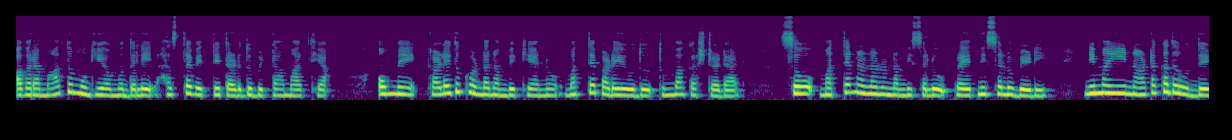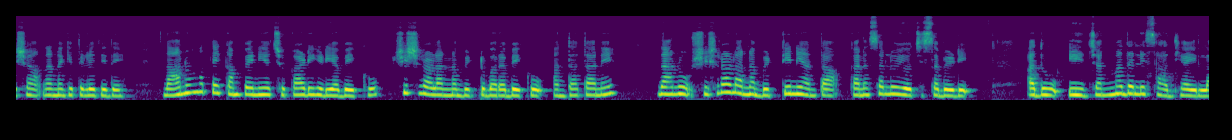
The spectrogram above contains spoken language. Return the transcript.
ಅವರ ಮಾತು ಮುಗಿಯುವ ಮೊದಲೇ ಹಸ್ತವೆತ್ತಿ ತಡೆದು ಬಿಟ್ಟ ಅಮಾತ್ಯ ಒಮ್ಮೆ ಕಳೆದುಕೊಂಡ ನಂಬಿಕೆಯನ್ನು ಮತ್ತೆ ಪಡೆಯುವುದು ತುಂಬ ಕಷ್ಟ, ಡ್ಯಾಡ್. ಸೊ ಮತ್ತೆ ನನ್ನನ್ನು ನಂಬಿಸಲು ಪ್ರಯತ್ನಿಸಲು ಬೇಡಿ. ನಿಮ್ಮ ಈ ನಾಟಕದ ಉದ್ದೇಶ ನನಗೆ ತಿಳಿದಿದೆ. ನಾನು ಮತ್ತೆ ಕಂಪನಿಯ ಚುಕಾಡಿ ಹಿಡಿಯಬೇಕು, ಶಿಶ್ರಳನ್ನು ಬಿಟ್ಟು ಬರಬೇಕು ಅಂತ ತಾನೇ? ನಾನು ಶಿಶ್ರಳನ್ನು ಬಿಡ್ತೀನಿ ಅಂತ ಕನಸಲ್ಲೂ ಯೋಚಿಸಬೇಡಿ. ಅದು ಈ ಜನ್ಮದಲ್ಲಿ ಸಾಧ್ಯ ಇಲ್ಲ.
